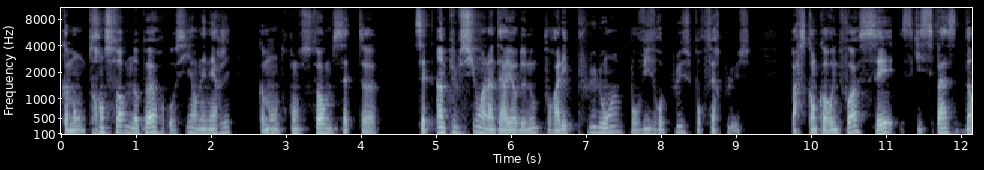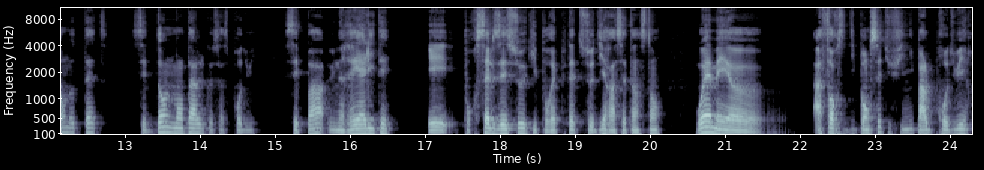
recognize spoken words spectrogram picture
comment on transforme nos peurs aussi en énergie, comment on transforme cette, cette impulsion à l'intérieur de nous pour aller plus loin, pour vivre plus, pour faire plus, parce qu'encore une fois, c'est ce qui se passe dans notre tête. C'est dans le mental que ça se produit. C'est pas une réalité. Et pour celles et ceux qui pourraient peut-être se dire à cet instant, ouais, mais euh, à force d'y penser, tu finis par le produire.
